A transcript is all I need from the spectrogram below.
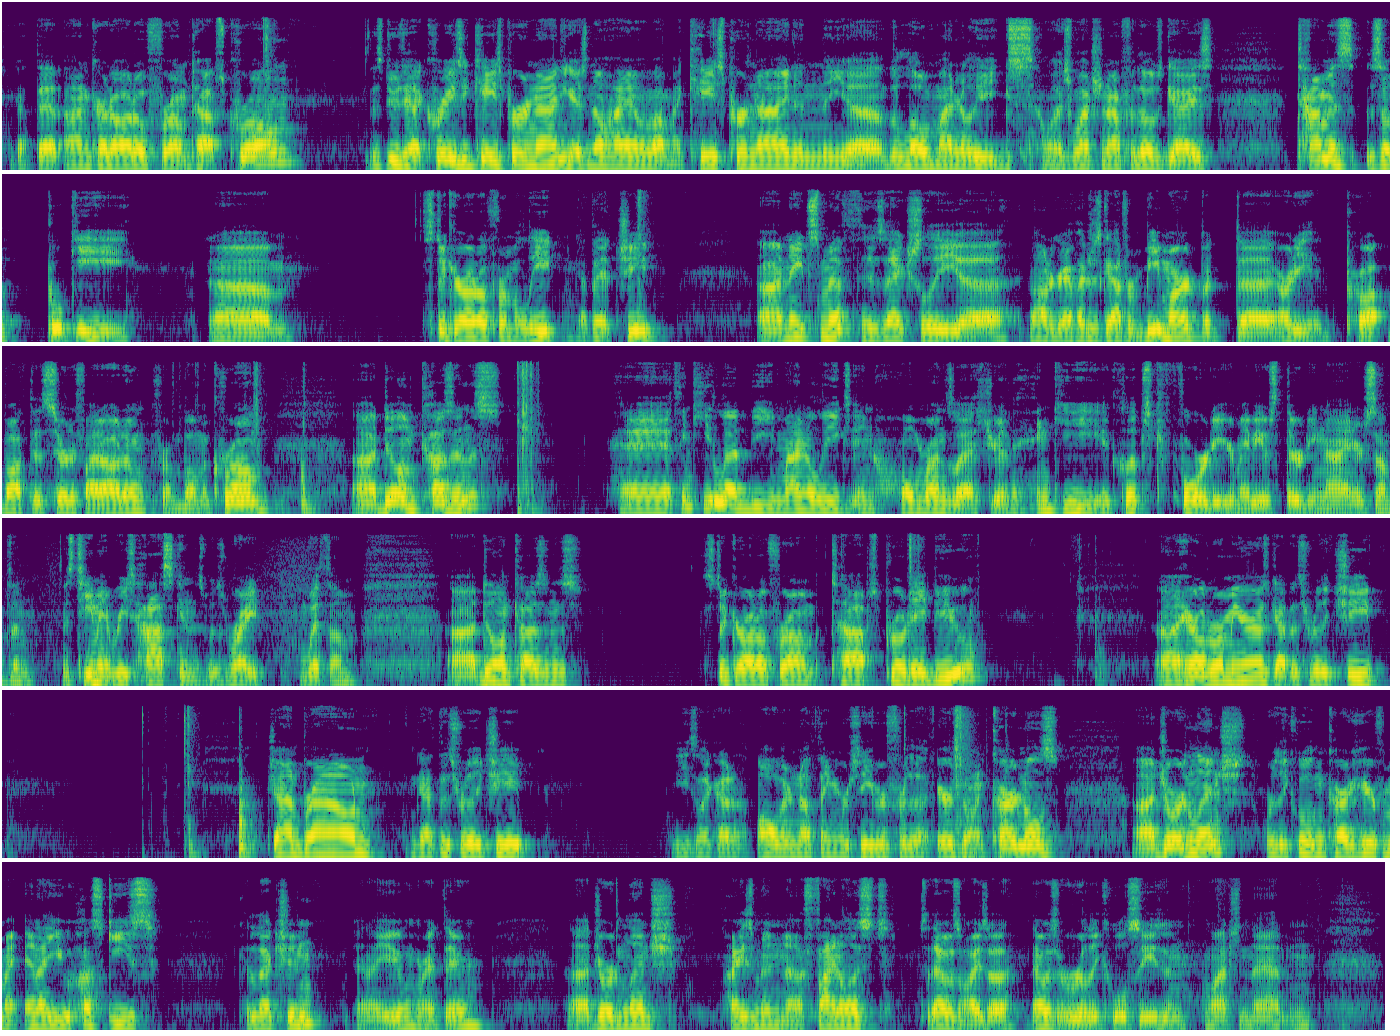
Got that on card auto from Topps Chrome. This dude's got crazy Ks per nine. You guys know how I am about my Ks per nine in the uh, the low minor leagues. Always watching out for those guys. Thomas Szapucki. Um, sticker auto from Elite. Got that cheap. Uh, Nate Smith is actually uh, an autograph I just got from B Mart, but uh, already had pro- bought this certified auto from Bowman Chrome. Uh, Dylan Cozens, I think he led the minor leagues in home runs last year. I think he eclipsed 40, or maybe it was 39 or something. His teammate Rhys Hoskins was right with him. Uh, Dylan Cozens, Sticker auto from Topps Pro Debut. Uh, Harold Ramirez got this really cheap. John Brown got this really cheap. He's like an all or nothing receiver for the Arizona Cardinals. Uh, Jordan Lynch, really cool looking card here for my NIU Huskies collection. NIU right there. Uh, Jordan Lynch, Heisman uh, finalist. So that was always a that was a really cool season watching that and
